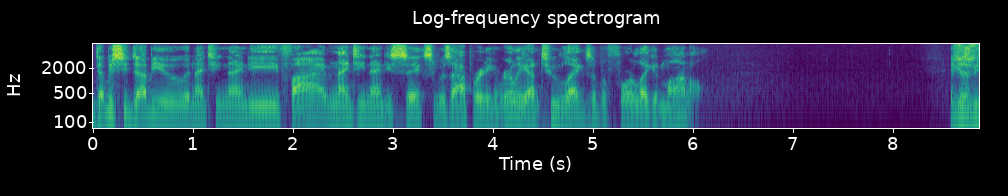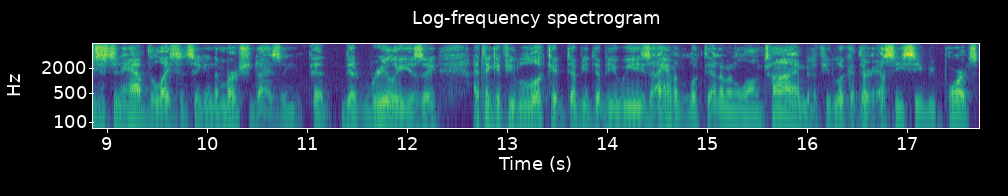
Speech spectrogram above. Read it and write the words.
WCW in 1995, 1996 was operating really on two legs of a four-legged model. Because just, we just didn't have the licensing and the merchandising that that really is a. I think if you look at WWE's, I haven't looked at them in a long time, but if you look at their SEC reports,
